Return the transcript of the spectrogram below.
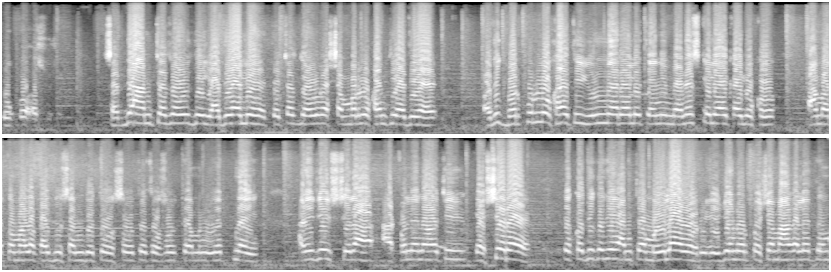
लोक असू सध्या आमच्याजवळ जे यादी आली आहे त्याच्यात जवळपास शंभर लोकांची यादी आहे. अधिक भरपूर लोक आहेत ते येऊन नाही राहिले त्यांनी मॅनेज केले आहे काही लोक. थांबा तुम्हाला काही दिवसांनी देतो असं होतं तसं होतं म्हणून येत नाही. आणि जे शिला आठवले नावाची कॅशियर आहे ते कधी कधी आमच्या महिलावर एजंटवर पैसे मागायला तर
